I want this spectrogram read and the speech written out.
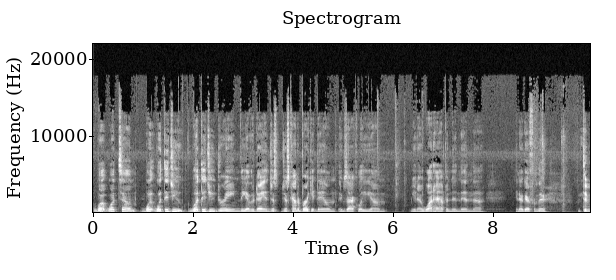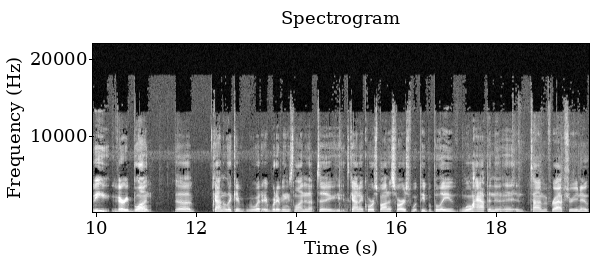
What what um what what did you what did you dream the other day, and just just kind of break it down exactly um you know what happened, and then uh, you know go from there. To be very blunt, uh, kind of like what what everything's lining up to kind of correspond as far as what people believe will happen in, in time of rapture. You know,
